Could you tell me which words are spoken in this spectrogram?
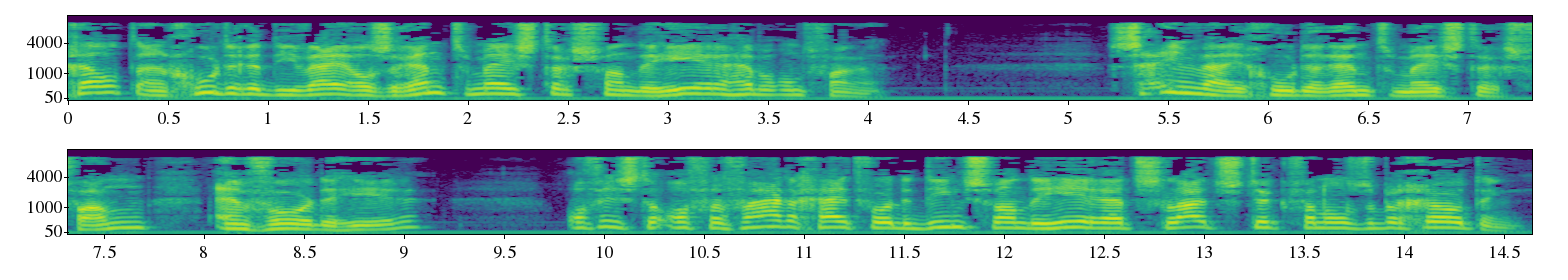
Geld en goederen die wij als rentmeesters van de Heere hebben ontvangen. Zijn wij goede rentmeesters van en voor de Heere? Of is de offervaardigheid voor de dienst van de Heere het sluitstuk van onze begroting?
